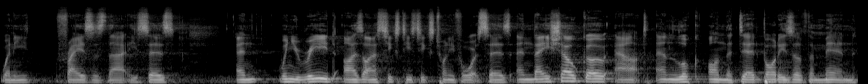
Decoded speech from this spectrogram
when he phrases that. He says, and when you read Isaiah 66 24, it says, And they shall go out and look on the dead bodies of the men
